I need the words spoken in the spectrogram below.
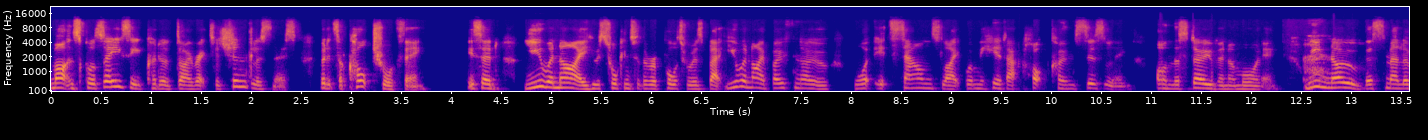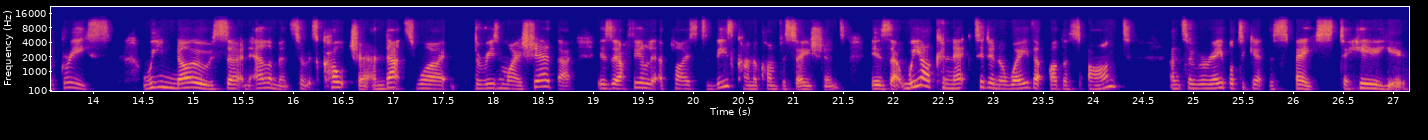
Martin Scorsese could have directed Schindler's List, but it's a cultural thing. He said, You and I, he was talking to the reporter who was black, you and I both know what it sounds like when we hear that hot comb sizzling on the stove in a morning. We know the smell of grease. We know certain elements. So it's culture. And that's why the reason why I shared that is that I feel it applies to these kind of conversations is that we are connected in a way that others aren't. And so we're able to get the space to hear you.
